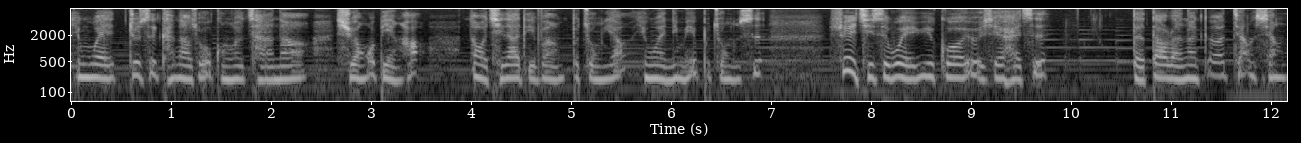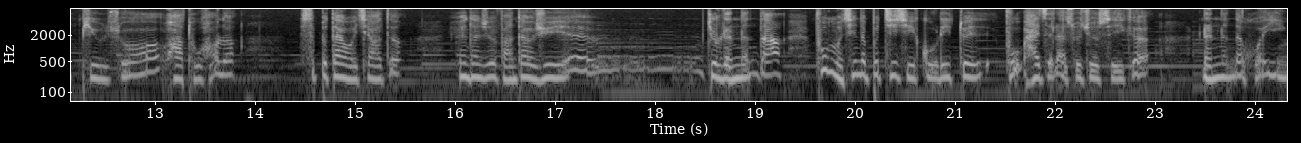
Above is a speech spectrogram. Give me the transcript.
因为就是看到说我功课差，那希望我变好，那我其他地方不重要，因为你们也不重视。所以其实我也遇过有一些孩子得到了那个奖项，譬如说画图好了，是不带回家的。因为他就反正带回去也就冷冷的，父母亲的不积极鼓励，对父孩子来说就是一个冷冷的回应，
